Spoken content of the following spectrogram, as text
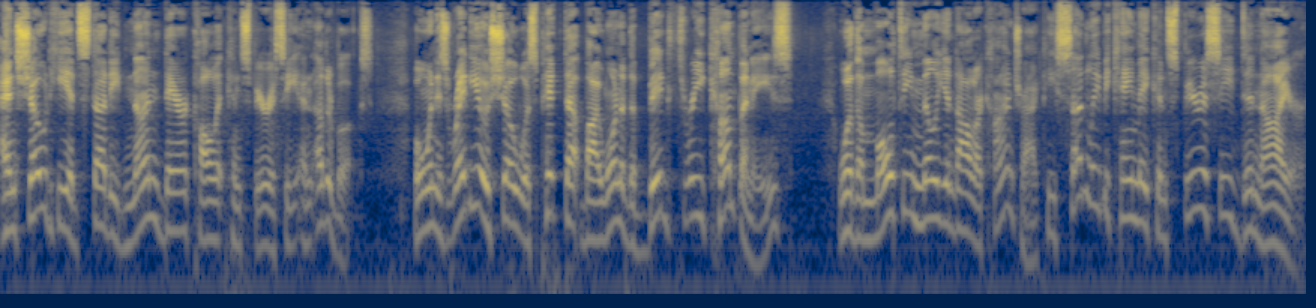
and showed he had studied None Dare Call It Conspiracy and other books. But when his radio show was picked up by one of the big three companies with a multi million dollar contract, he suddenly became a conspiracy denier.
